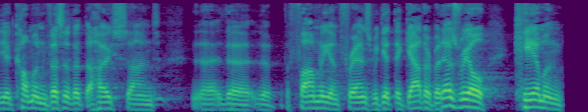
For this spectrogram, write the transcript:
you'd come and visit at the house and the, the, the family and friends would get together. But Israel came in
